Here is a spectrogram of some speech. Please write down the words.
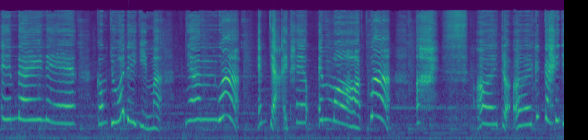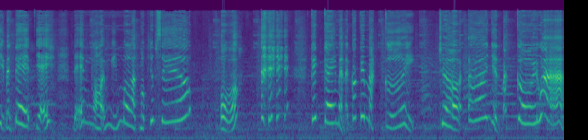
em đây nè. Công chúa đi gì mà nhanh quá. Em chạy theo. Em mệt quá. Ôi, ôi trời ơi cái cây gì mà đẹp vậy? Để em ngồi em nghỉ mệt một chút xíu. Ủa? Trời ơi, nhìn mắc cười quá à.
